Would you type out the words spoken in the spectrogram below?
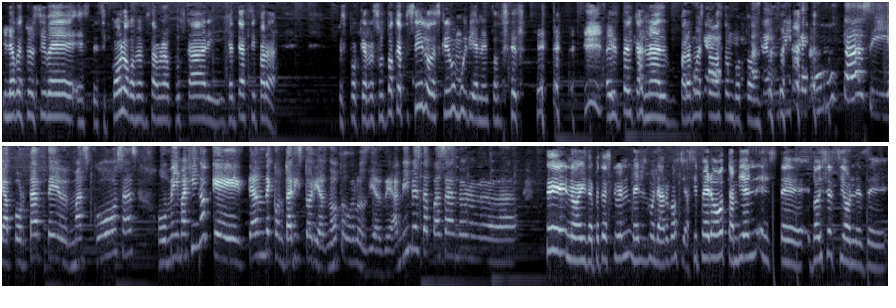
y luego inclusive este, psicólogos me empezaron a buscar y gente así para, pues porque resultó que pues, sí, lo describo muy bien, entonces ahí está el canal, para muestra basta un botón. Hacer preguntas y aportarte más cosas, o me imagino que te han de contar historias, ¿no? Todos los días de, a mí me está pasando... Sí, no, y de repente escriben mails muy largos y así, pero también este, doy sesiones de,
